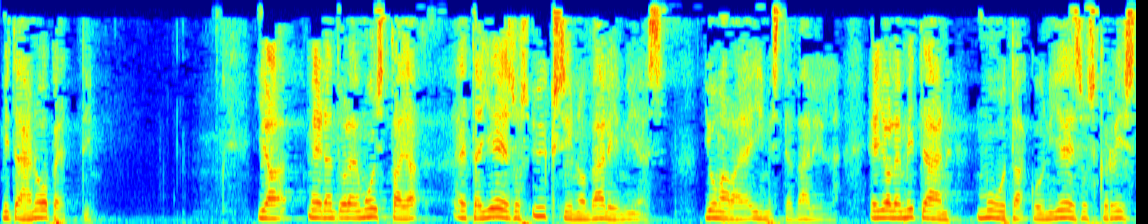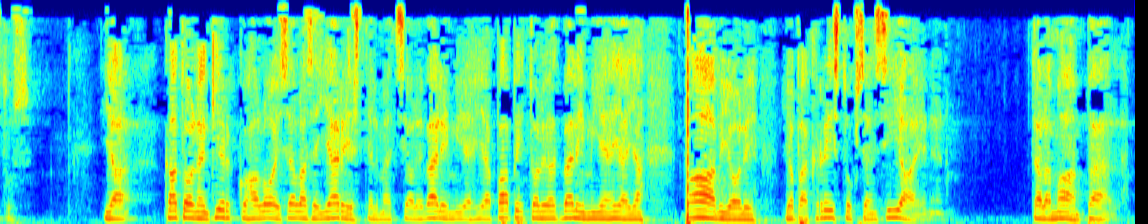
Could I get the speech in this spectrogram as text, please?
mitä hän opetti. Ja meidän tulee muistaa, että Jeesus yksin on välimies Jumala ja ihmisten välillä. Ei ole mitään muuta kuin Jeesus Kristus. Ja katolinen kirkkohan loi sellaisen järjestelmän, että siellä oli välimiehiä, papit olivat välimiehiä ja Paavi oli jopa Kristuksen sijainen tällä maan päällä.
